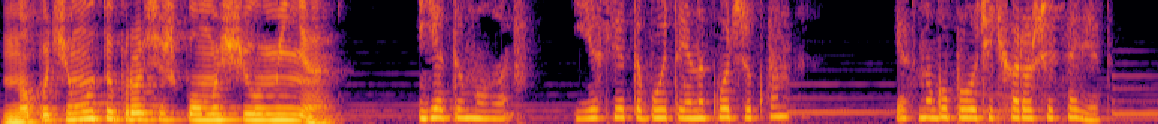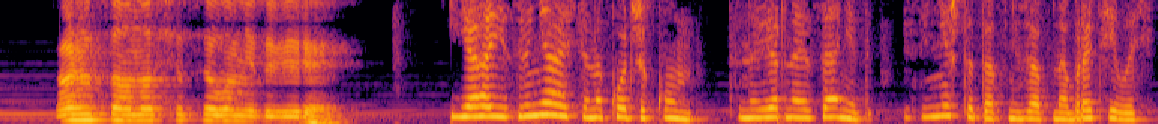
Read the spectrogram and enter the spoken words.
Но почему ты просишь помощи у меня? Я думала, если это будет Янакоджи-кун, я смогу получить хороший совет. Кажется, она всецело мне доверяет. Я извиняюсь, Янакоджи-кун, ты, наверное, занят. Извини, что так внезапно обратилась.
